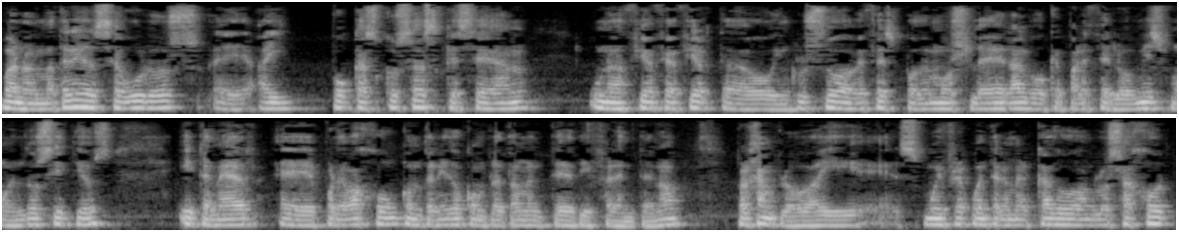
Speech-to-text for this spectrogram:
Bueno, en materia de seguros eh, hay pocas cosas que sean una ciencia cierta o incluso a veces podemos leer algo que parece lo mismo en dos sitios y tener eh, por debajo un contenido completamente diferente, ¿no? Por ejemplo, hay, es muy frecuente en el mercado anglosajón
